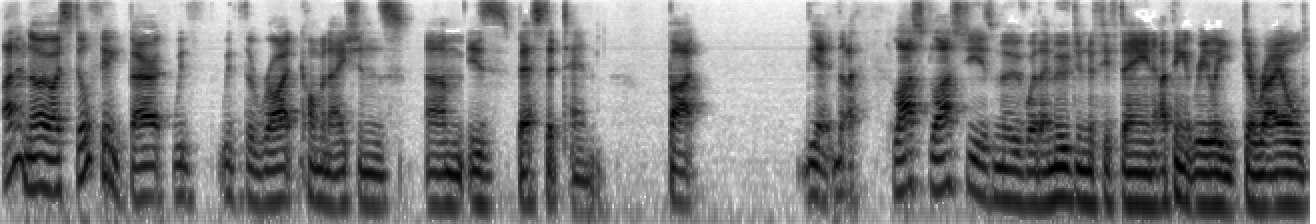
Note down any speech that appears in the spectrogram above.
I don't know. I still think Barrett with with the right combinations um, is best at ten, but yeah, the, last last year's move where they moved him to fifteen, I think it really derailed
